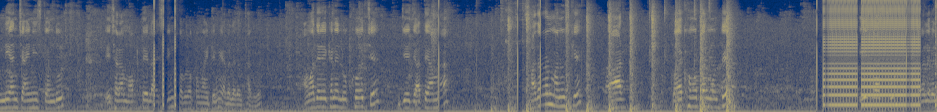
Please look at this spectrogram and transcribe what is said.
ইন্ডিয়ান চাইনিজ তন্দুর এছাড়া মকটেল আইসক্রিম সব রকম আইটেমই অ্যাভেলেবেল থাকবে। আমাদের এখানে লক্ষ্য হচ্ছে যে যাতে আমরা সাধারণ মানুষকে তার ক্রয় ক্ষমতার মধ্যে অ্যাভেলেবেল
